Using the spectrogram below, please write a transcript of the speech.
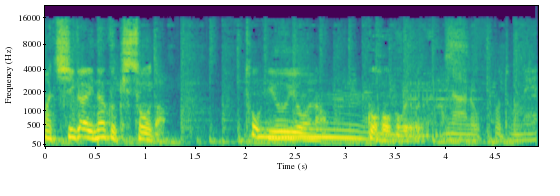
間違いなく来そうだというようなご報告でございます。なるほどね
